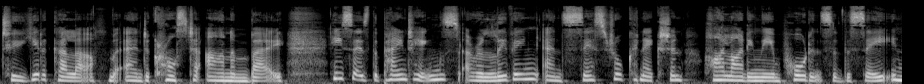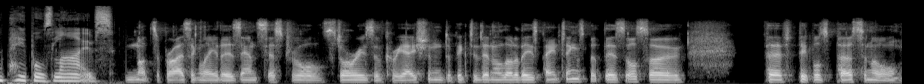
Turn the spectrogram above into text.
to Yirrkala and across to Arnhem Bay. He says the paintings are a living ancestral connection, highlighting the importance of the sea in people's lives. Not surprisingly, there's ancestral stories of creation depicted in a lot of these paintings, but there's also people's personal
